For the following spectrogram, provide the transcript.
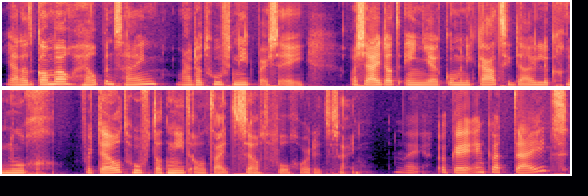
Ja, dat kan wel helpend zijn, maar dat hoeft niet per se. Als jij dat in je communicatie duidelijk genoeg vertelt, hoeft dat niet altijd dezelfde volgorde te zijn. Nee, oké. En qua tijd,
